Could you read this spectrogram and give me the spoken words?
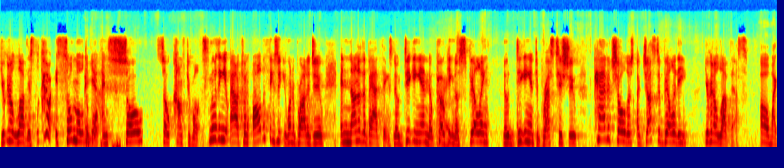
you're going to love this. Look how it's so moldable Yeah. and so, so comfortable. Smoothing you out, doing all the things that you want a bra to do, and none of the bad things. No digging in, no poking, no spilling, no digging into breast tissue, padded shoulders, adjustability. You're going to love this. Oh my,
